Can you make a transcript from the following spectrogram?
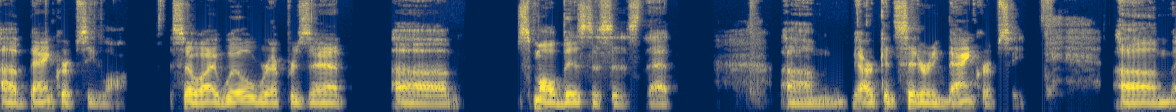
uh, bankruptcy law. So I will represent uh, small businesses that um, are considering bankruptcy. Um,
